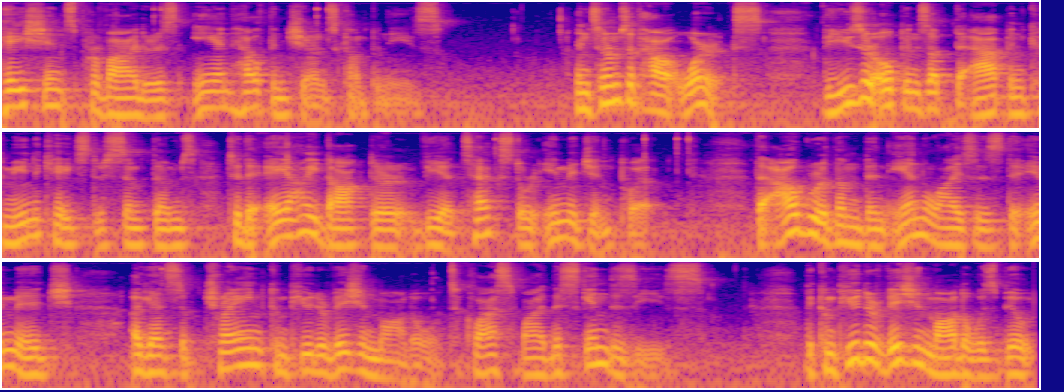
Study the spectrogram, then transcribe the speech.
patients, providers, and health insurance companies. In terms of how it works, the user opens up the app and communicates their symptoms to the AI doctor via text or image input. The algorithm then analyzes the image against a trained computer vision model to classify the skin disease. The computer vision model was built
